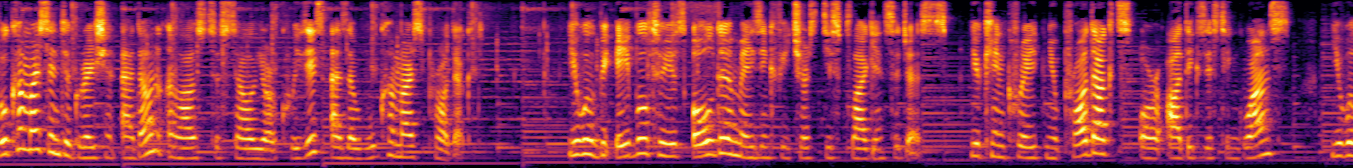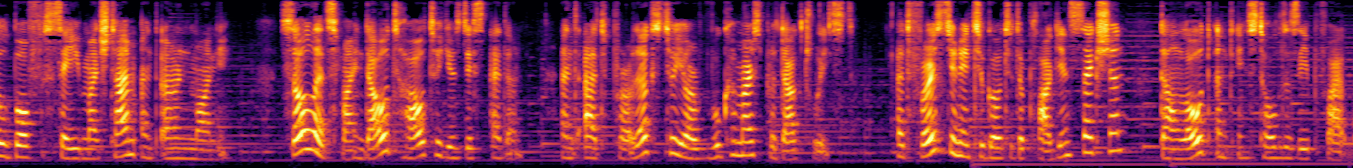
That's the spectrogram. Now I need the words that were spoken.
WooCommerce integration add-on allows to sell your quizzes as a WooCommerce product. You will be able to use all the amazing features this plugin suggests. You can create new products or add existing ones. You will both save much time and earn money. So let's find out how to use this add-on and add products to your WooCommerce product list. At first you need to go to the plugins section, download and install the zip file.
